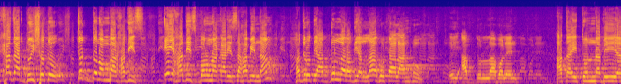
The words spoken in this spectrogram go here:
এক হাজার দুইশত চোদ্দ নম্বর হাদিস। এই হাদিস বর্ণনাকারী সাহাবীর নাম হজরতে আবদুল্লাহ তাল আনহু। এই আবদুল্লাহ বলেন, আতাইতুন নবিয়া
